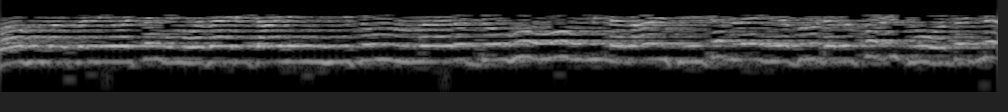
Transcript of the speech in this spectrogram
اللهم صل وسلم وبارك عليه ثم رده من العرش قبل أن يبرد الفرش وبدلنا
